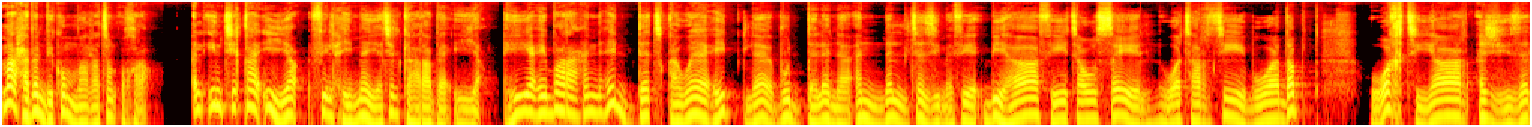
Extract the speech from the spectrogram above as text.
مرحبا بكم مرة أخرى. الانتقائية في الحماية الكهربائية هي عبارة عن عدة قواعد لا بد لنا أن نلتزم بها في توصيل وترتيب وضبط واختيار أجهزة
